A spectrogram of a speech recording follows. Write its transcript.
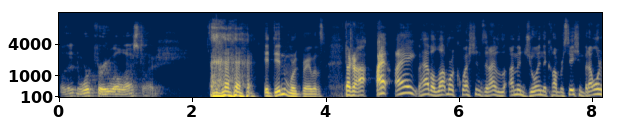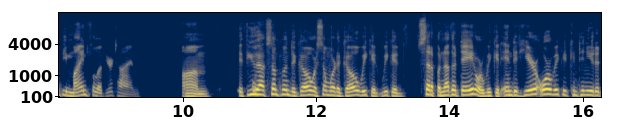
Well, it didn't work very well last time. it didn't work very well. Doctor, I, I have a lot more questions and I, I'm enjoying the conversation, but I want to be mindful of your time. Um, if you have something to go or somewhere to go, we could we could set up another date or we could end it here or we could continue to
